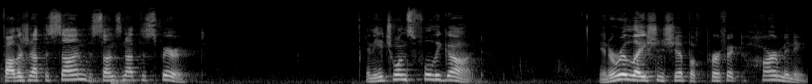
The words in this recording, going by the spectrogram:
Father's not the Son, the Son's not the Spirit. And each one's fully God in a relationship of perfect harmony,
